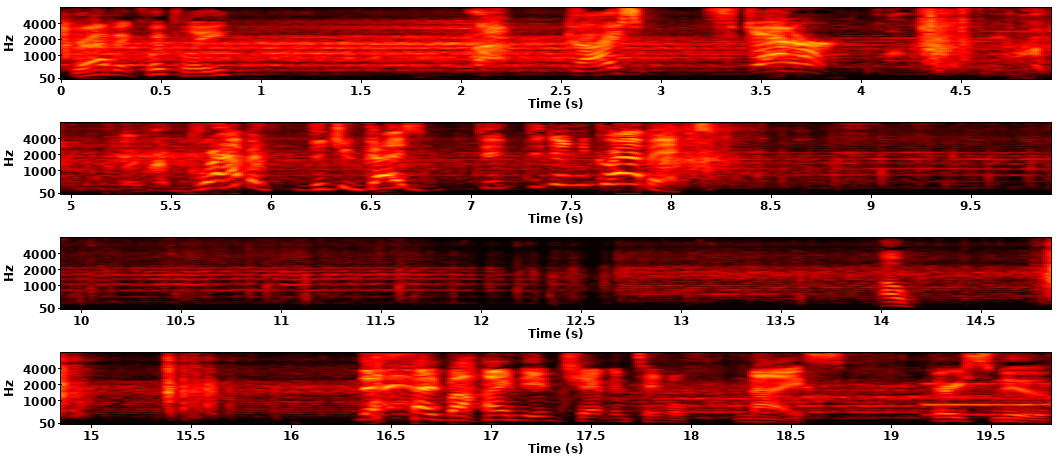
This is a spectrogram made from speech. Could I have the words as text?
Grab it quickly. Uh, guys, Scatter! Grab it. Did you guys? Did, they didn't grab it. Oh. Behind the enchantment table. Nice. Very smooth.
